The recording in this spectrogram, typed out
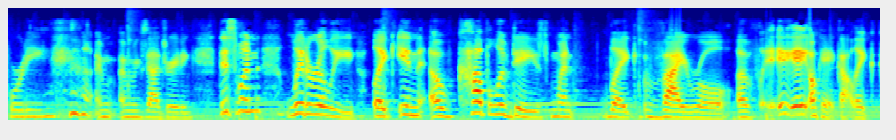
40 I'm, I'm exaggerating this one literally like in a couple of days went like viral of it, it, okay it got like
